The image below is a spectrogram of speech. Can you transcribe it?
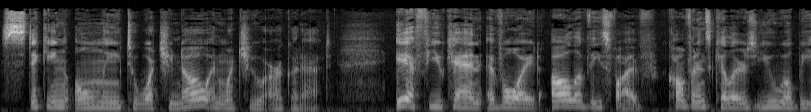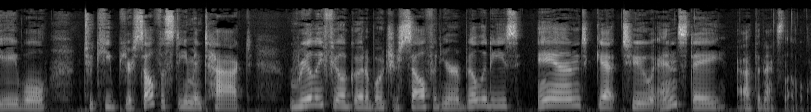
sticking only to what you know and what you are good at. If you can avoid all of these five confidence killers, you will be able to keep your self esteem intact, really feel good about yourself and your abilities, and get to and stay at the next level.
